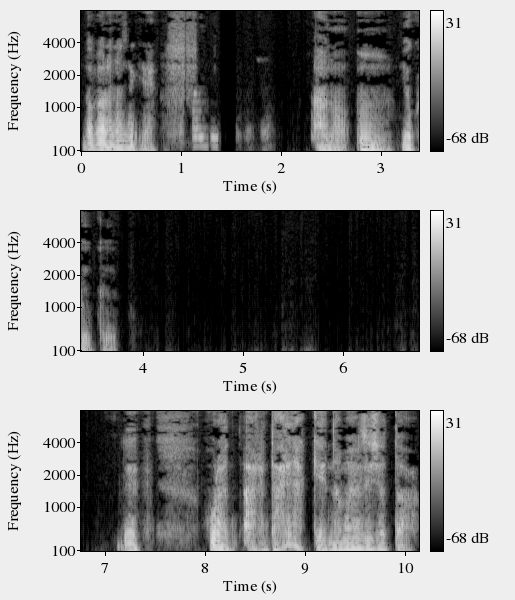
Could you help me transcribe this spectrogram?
だからなんだっけあの、うん、よく行く。で、ほら、あれ誰だっけ？名前忘れちゃった。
